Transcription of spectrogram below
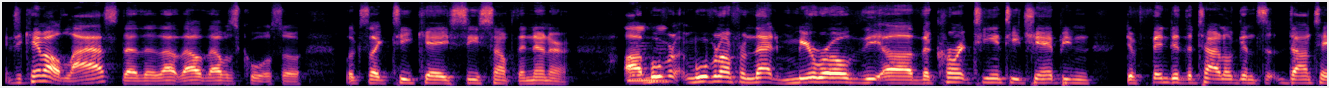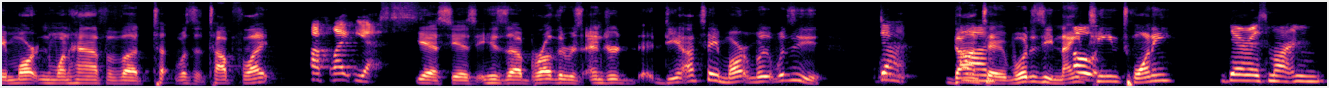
And she came out last. That, that that that was cool. So looks like TK sees something in her. Uh, mm-hmm. Moving moving on from that, Miro, the uh, the current TNT champion, defended the title against Dante Martin. One half of uh, t- was it Top Flight? Top Flight, yes. Yes, yes. His uh, brother is injured. Deontay Martin, what, what is he? Da- Dante, um, what is he? 19, oh, 20? Darius Martin,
